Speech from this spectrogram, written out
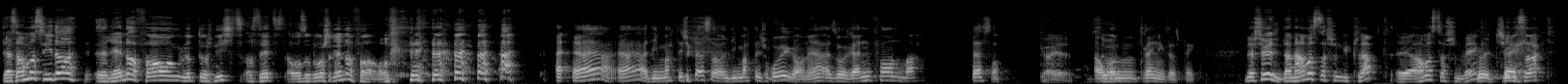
Das haben wir es wieder. Rennerfahrung wird durch nichts ersetzt, außer durch Rennerfahrung. Ja, ja, ja, ja, die macht dich besser und die macht dich ruhiger. Ne? Also Rennfahren macht besser. Geil. Auch So. im Trainingsaspekt. Na schön, dann haben wir es doch schon geklappt. Äh, haben wir es doch schon weg. Gut, Wie gesagt,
